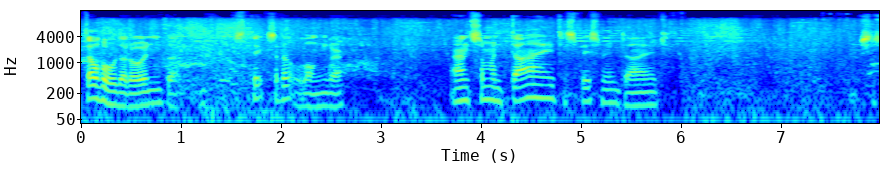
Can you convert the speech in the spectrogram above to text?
Still hold our own, but it takes a bit longer. And someone died, a space marine died. Which is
